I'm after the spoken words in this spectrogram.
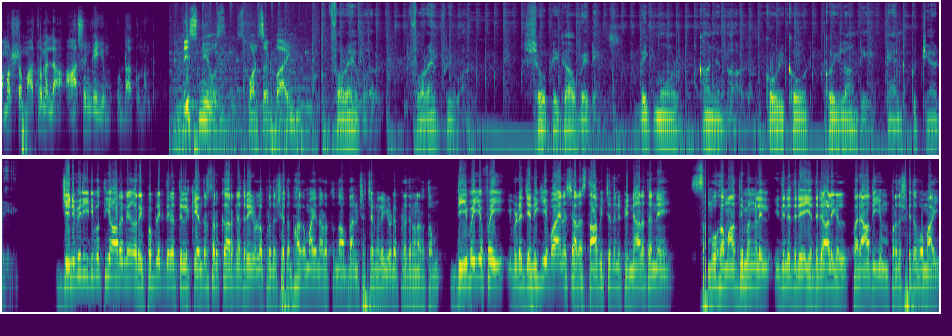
അമർഷം മാത്രമല്ല ആശങ്കയും ഉണ്ടാക്കുന്നുണ്ട് this news sponsored by forever for everyone. Shobhika Weddings, Big Mall, Kanyanad, Kozhikode, Koilandi and Kutyadi. ജനുവരി ഇരുപത്തിയാറിന് റിപ്പബ്ലിക് ദിനത്തിൽ കേന്ദ്ര സർക്കാരിനെതിരെയുള്ള പ്രതിഷേധ ഭാഗമായി നടത്തുന്ന മനുഷ്യച്ചങ്ങലയുടെ പ്രചരണാർത്ഥം ഡിവൈഎഫ്ഐ ഇവിടെ ജനകീയ വായനശാല സ്ഥാപിച്ചതിന് പിന്നാലെ തന്നെ സമൂഹ മാധ്യമങ്ങളിൽ ഇതിനെതിരെ എതിരാളികൾ പരാതിയും പ്രതിഷേധവുമായി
